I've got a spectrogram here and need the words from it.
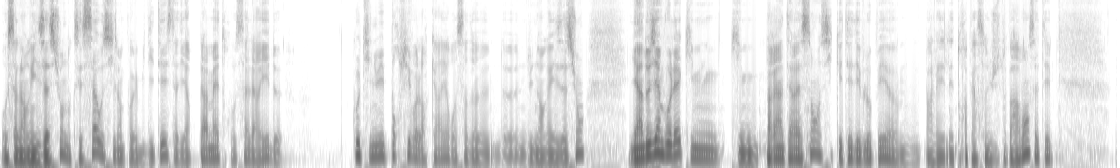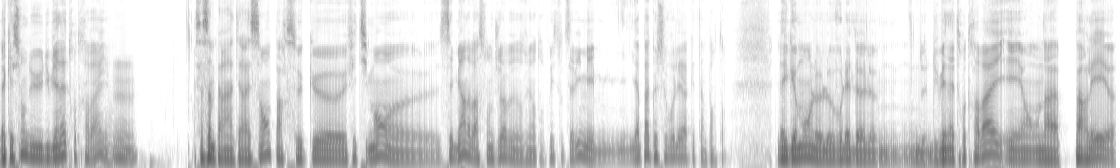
au sein de l'organisation. Donc c'est ça aussi l'employabilité, c'est-à-dire permettre aux salariés de continuer, poursuivre leur carrière au sein d'une organisation. Il y a un deuxième volet qui, me paraît intéressant aussi, qui a été développé euh, par les, trois personnes juste auparavant, c'était la question du, bien-être au travail. Mmh. Ça, ça me paraît intéressant parce que effectivement, euh, c'est bien d'avoir son job dans une entreprise toute sa vie, mais il n'y a pas que ce volet-là qui est important. Là également, le, volet du bien-être au travail, et on a parlé euh,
